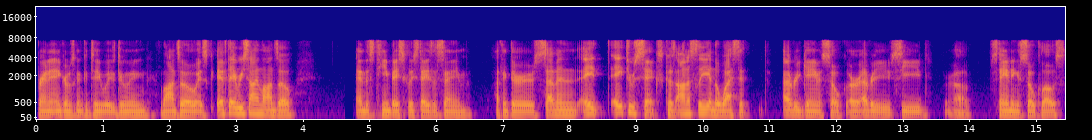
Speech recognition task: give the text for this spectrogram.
Brandon Ingram's going to continue what he's doing. Lonzo is if they resign Lonzo and this team basically stays the same. I think there's seven, eight, eight through six. Because honestly, in the West, it, every game is so or every seed uh, standing is so close.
